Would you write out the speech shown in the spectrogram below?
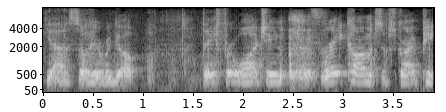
yeah, so here we go. Thanks for watching. Rate, comment, subscribe. Peace.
